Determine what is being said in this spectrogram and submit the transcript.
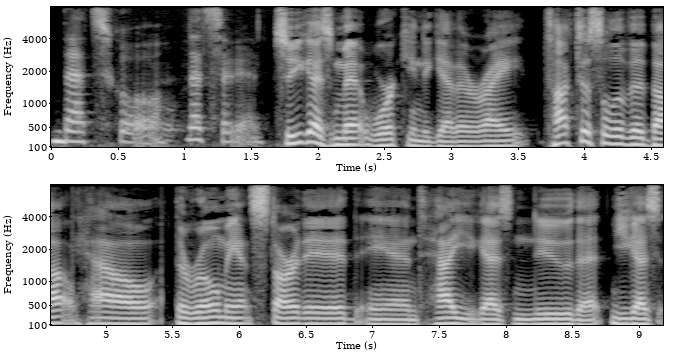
That's cool. That's so good. So you guys met working together, right? Talk to us a little bit about how the romance started and how you guys knew that you guys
